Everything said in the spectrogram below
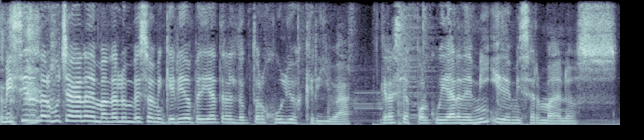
Me hicieron dar muchas ganas de mandarle un beso a mi querido pediatra, el doctor Julio Escriba. Gracias por cuidar de mí y de mis hermanos.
